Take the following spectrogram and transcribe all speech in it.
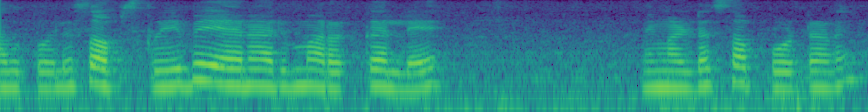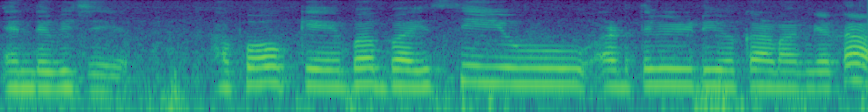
അതുപോലെ സബ്സ്ക്രൈബ് ചെയ്യാൻ ആരും മറക്കല്ലേ? നിങ്ങളുടെ സപ്പോർട്ടാണ് എന്റെ വിജയം. അപ്പോൾ okay bye bye see you അടുത്ത വീഡിയോ കാണാൻ കേട്ടോ.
